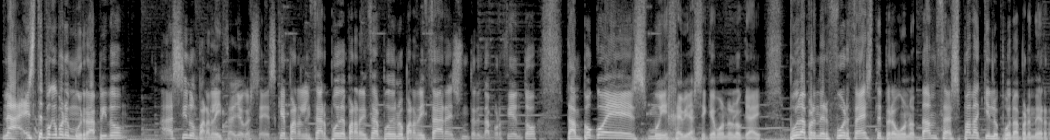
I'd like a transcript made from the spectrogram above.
Nah, este Pokémon es muy rápido. Así no paraliza, yo que sé. Es que paralizar puede paralizar, puede no paralizar, es un 30%. Tampoco es muy heavy, así que bueno, lo que hay. Puede aprender fuerza este, pero bueno, danza espada, ¿quién lo puede aprender?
